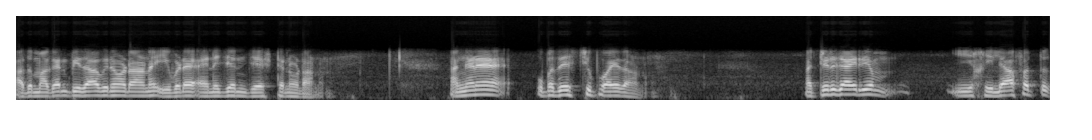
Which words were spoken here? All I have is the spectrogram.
അത് മകൻ പിതാവിനോടാണ് ഇവിടെ അനുജൻ ജ്യേഷ്ഠനോടാണ്. അങ്ങനെ ഉപദേശിച്ചു പോയതാണ്. മറ്റൊരു കാര്യം ഈ ഖിലാഫത്ത്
